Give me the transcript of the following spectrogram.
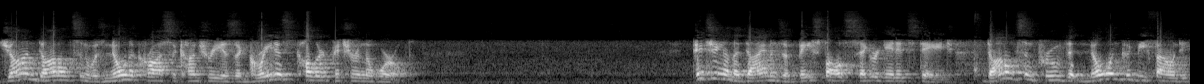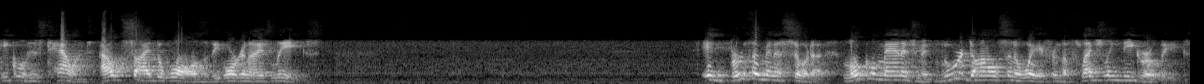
John Donaldson was known across the country as the greatest colored pitcher in the world. Pitching on the diamonds of baseball's segregated stage, Donaldson proved that no one could be found to equal his talent outside the walls of the organized leagues. In Bertha, Minnesota, local management lured Donaldson away from the fledgling Negro Leagues.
